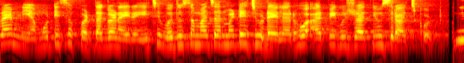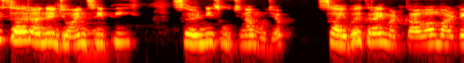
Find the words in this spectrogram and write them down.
ક્રાઇમની આ મોટી સફળતા ગણાઈ રહી છે. વધુ સમાચાર માટે જોડાયેલા રહો RP Gujarat news Rajkot. Sir અને જોઈન્ટ સીપી સરની સૂચના મુજબ સાયબર ક્રાઇમ અટકાવવા માટે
